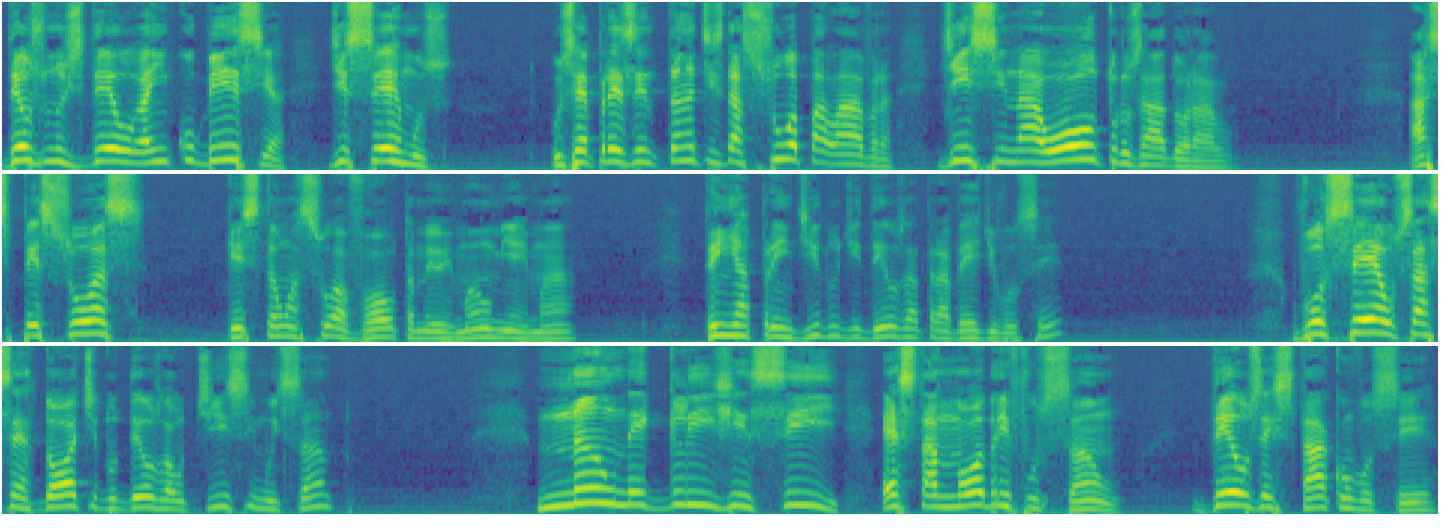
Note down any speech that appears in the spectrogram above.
Deus nos deu a incumbência de sermos os representantes da Sua palavra, de ensinar outros a adorá-lo. As pessoas que estão à sua volta, meu irmão, minha irmã, têm aprendido de Deus através de você? Você é o sacerdote do Deus Altíssimo e Santo? Não negligencie esta nobre função. Deus está com você.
